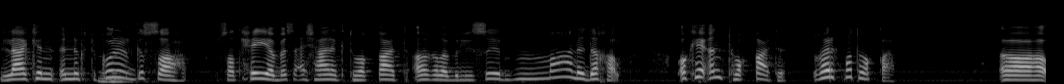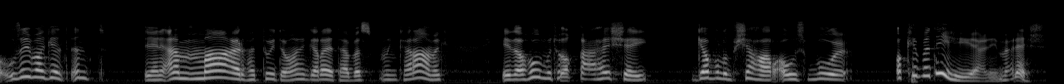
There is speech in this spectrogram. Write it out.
لكن إنك تقول القصة سطحية بس عشانك توقعت أغلب اللي يصير ما له دخل. okay أنت توقعته غيرك ما توقع آه وزي ما قلت أنت يعني أنا ما أعرف التويتر ما قريتها بس من كلامك إذا هو متوقع هالشيء قبل بشهر أو أسبوع okay بديهي يعني معليش.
